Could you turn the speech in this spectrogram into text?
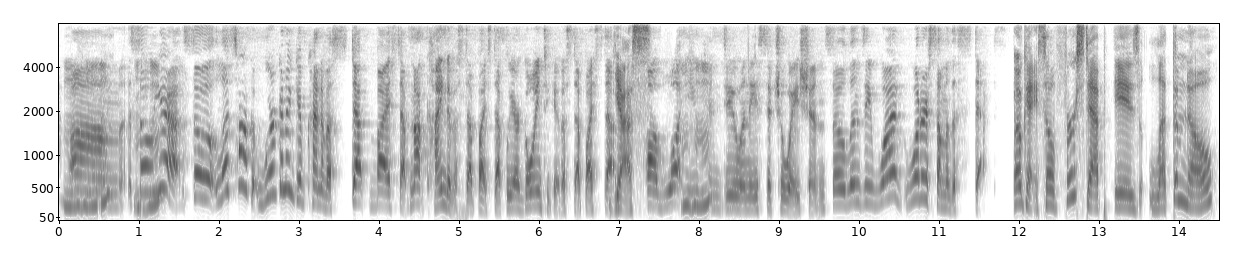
Mm-hmm. Um, so mm-hmm. yeah. So let's talk. We're going to give kind of a step by step, not kind of a step by step. We are going to give a step by step. Yes. Of what you mm-hmm. can do in these situations. So Lindsay, what what are some of the steps? Okay. So first step is let them know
